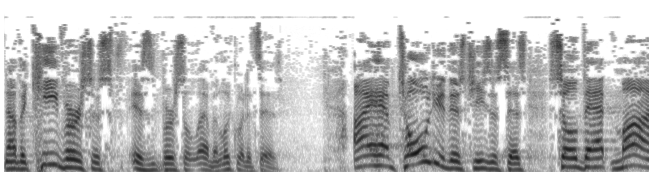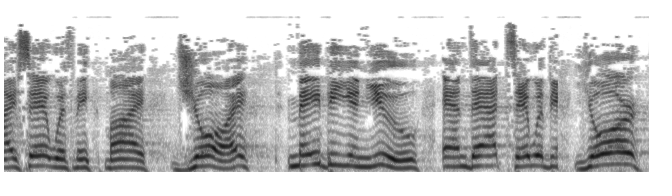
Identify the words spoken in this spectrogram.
Now the key verse is, is verse 11. Look what it says. I have told you this, Jesus says, so that my, say it with me, my joy may be in you and that, say it with me, your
